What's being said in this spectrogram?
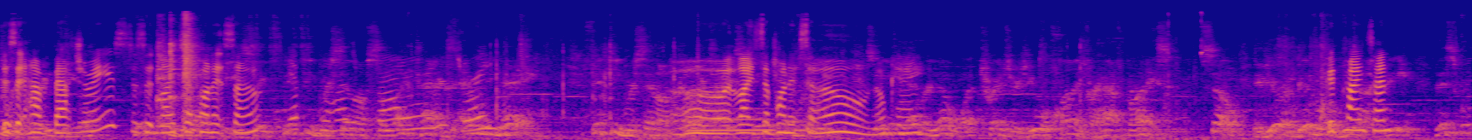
Does it have batteries? Does it light up on its own? Yep, it has batteries, right? Day. 50% off Oh, it lights up on its own. so you Okay. never know what treasures you will find for half price. So, if you're a good Good find, son. VIP, This week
